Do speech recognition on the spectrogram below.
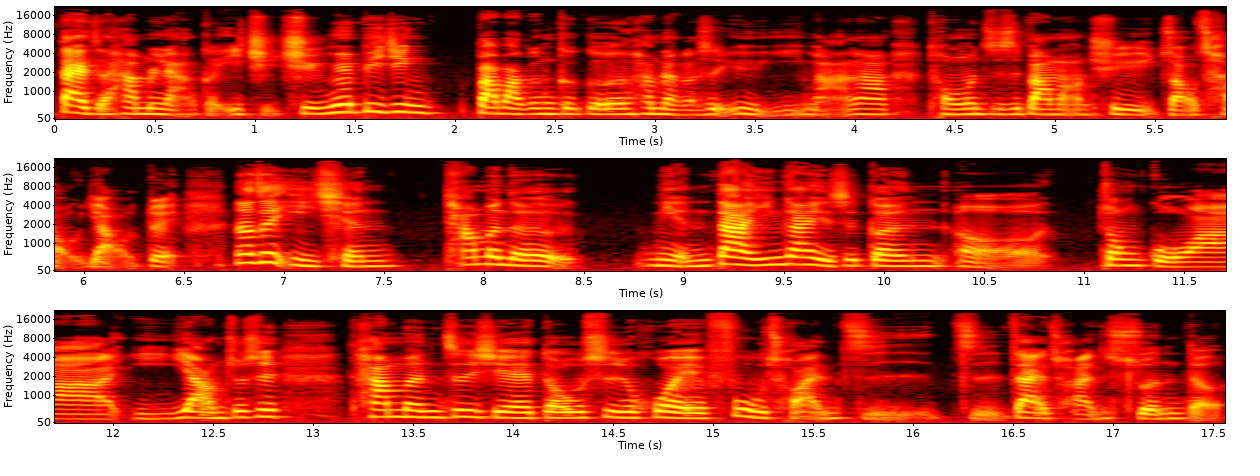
带着他们两个一起去，因为毕竟爸爸跟哥哥他们两个是御医嘛，那童文只是帮忙去找草药。对，那在以前他们的年代，应该也是跟呃。中国啊，一样，就是他们这些都是会父传子，子再传孙的，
